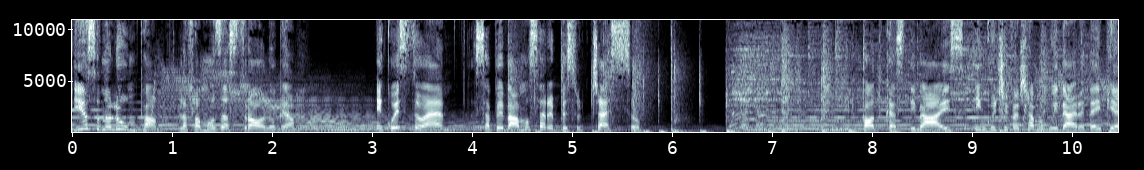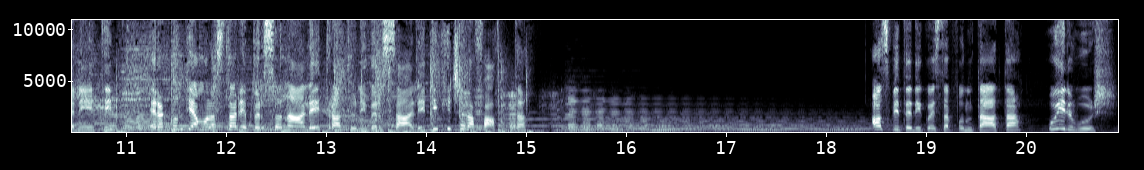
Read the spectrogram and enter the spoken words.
Io sono Lumpa, la famosa astrologa. E questo è Sapevamo sarebbe successo podcast Device in cui ci facciamo guidare dai pianeti e raccontiamo la storia personale e i tratti universali di chi ce l'ha fatta. Ospite di questa puntata, Will Wush.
